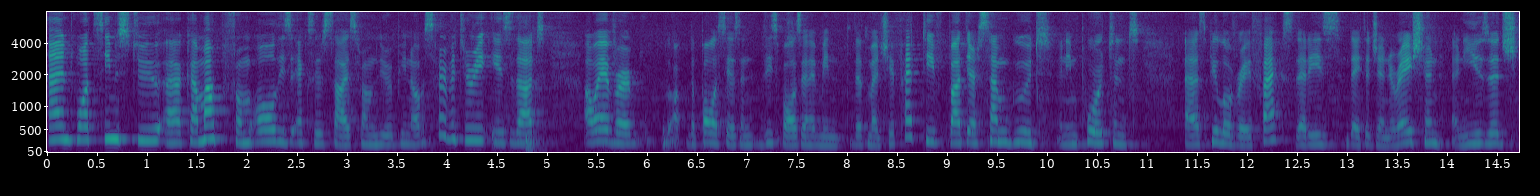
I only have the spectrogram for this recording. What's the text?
And what seems to come up from all this exercise from the European Observatory is that However, the policies and these policies haven't been that much effective, but there are some good and important uh, spillover effects, that is data generation and usage,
